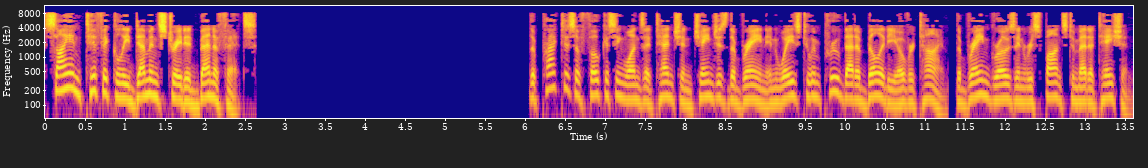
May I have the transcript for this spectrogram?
Scientifically demonstrated benefits The practice of focusing one's attention changes the brain in ways to improve that ability over time. The brain grows in response to meditation.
